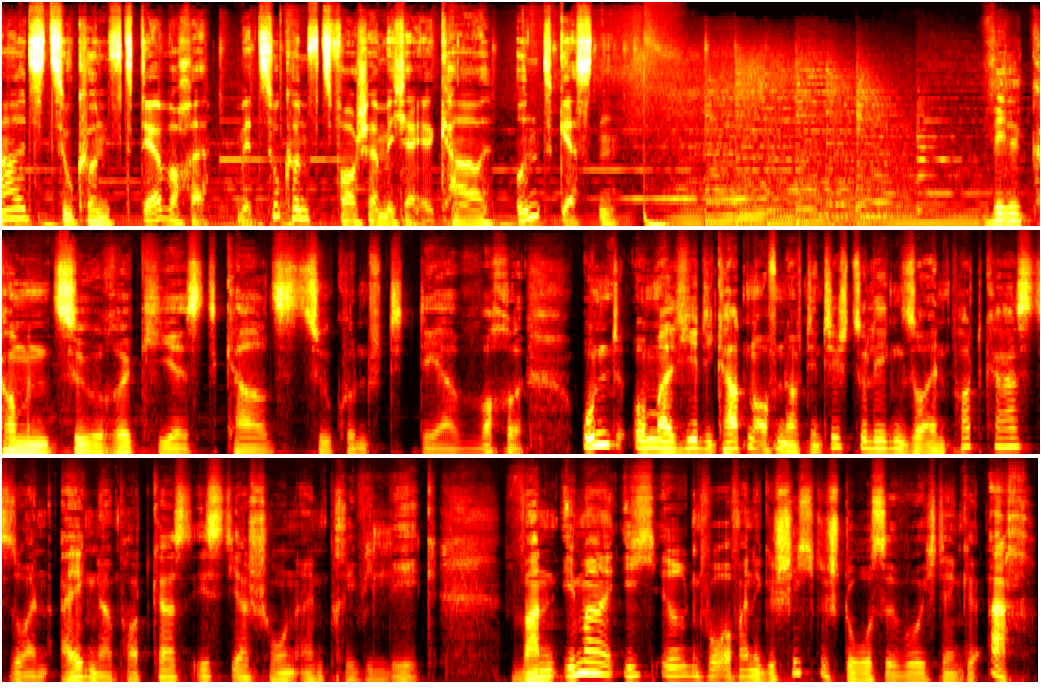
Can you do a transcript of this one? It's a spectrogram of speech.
Karls Zukunft der Woche mit Zukunftsforscher Michael Karl und Gästen. Willkommen zurück. Hier ist Karls Zukunft der Woche. Und um mal hier die Karten offen auf den Tisch zu legen, so ein Podcast, so ein eigener Podcast ist ja schon ein Privileg. Wann immer ich irgendwo auf eine Geschichte stoße, wo ich denke, ach,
